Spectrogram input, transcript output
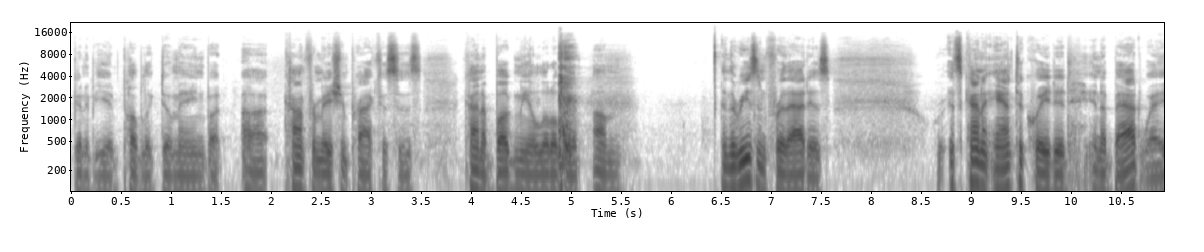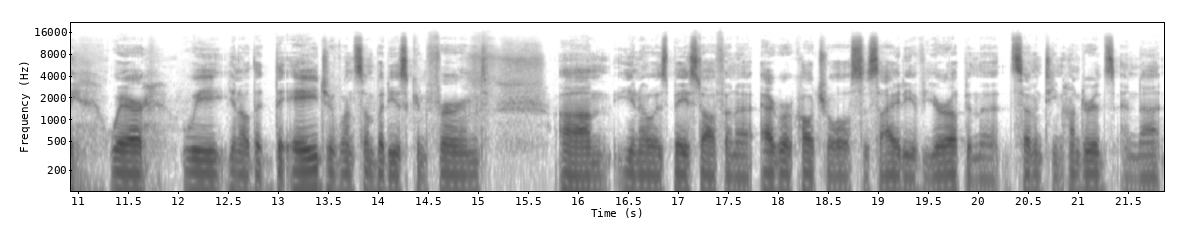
going to be in public domain. But uh, confirmation practices kind of bug me a little bit. Um, and the reason for that is it's kind of antiquated in a bad way where we you know the, the age of when somebody is confirmed um, you know is based off an uh, agricultural society of europe in the 1700s and not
